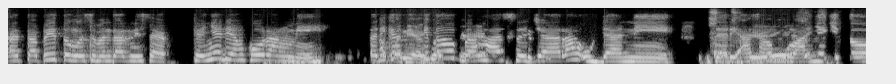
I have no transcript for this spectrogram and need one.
Eh, tapi tunggu sebentar nih Sep. Kayaknya ada yang kurang nih. Tadi Apa kan kita bahas sejarah udah nih dari asal mulanya gitu.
